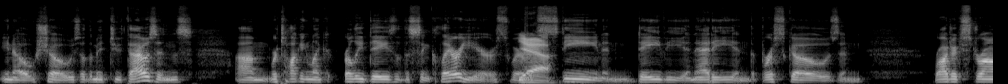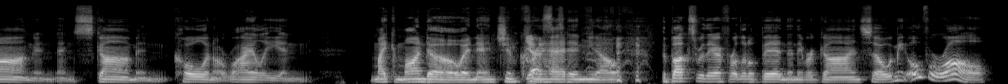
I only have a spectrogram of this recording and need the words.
you know, shows of the mid 2000s. Um, we're talking like early days of the Sinclair years, where Yeah. Steen and Davey and Eddie and the Briscoes and Roderick Strong and, and Scum and Cole and O'Reilly and Mike Mondo and, and Jim Yes. Cornette and you know the Bucks were there for a little bit and then they were gone. So I mean overall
